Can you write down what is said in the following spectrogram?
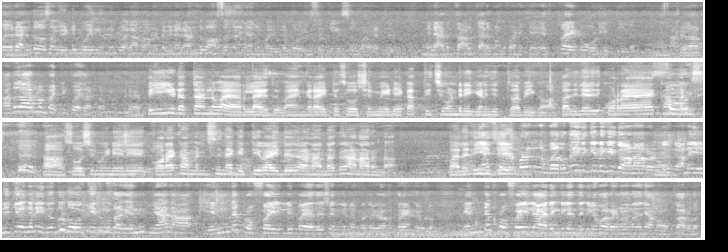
അപ്പോൾ രണ്ട് ദിവസം വീട്ടിൽ പോയി നിന്നിട്ട് വരാമെന്ന് പറഞ്ഞിട്ട് പിന്നെ രണ്ട് മാസം കഴിഞ്ഞാലും വലിയ പോലീസ് കേസ് വഴക്ക്. പിന്നെ അടുത്ത ആൾക്കാരെ കൊണ്ട് പണിക്ക് എത്ര ആയിട്ട് ഓടിയെത്തിയില്ല. അത് അത് കാരണം പറ്റിപ്പോയതാട്ടോ. അപ്പൊ ഈ ഇടത്താണല്ലോ വൈറലായത്. ഭയങ്കരമായിട്ട് സോഷ്യൽ മീഡിയ കത്തിച്ചുകൊണ്ടിരിക്കുകയാണ് ചിത്രാബീഗം അപ്പൊ അതിൽ കുറെ കമന്റ്സ് ആ സോഷ്യൽ മീഡിയയിൽ കുറെ കമന്റ്സ് നെഗറ്റീവായിട്ട് കാണാറൊക്കെ കാണാറുണ്ടോ? പല രീതിയിൽ വെറുതെ ഇരിക്കണമെങ്കിൽ കാണാറുണ്ട്. കാരണം എനിക്ക് അങ്ങനെ ഇരുന്ന് നോക്കിയിരുന്നത് ഞാൻ എന്റെ പ്രൊഫൈലിൽ ഇപ്പൊ ഏകദേശം എനിക്ക് നമ്പർ ഉള്ളൂ. എന്റെ പ്രൊഫൈലിൽ ആരെങ്കിലും എന്തെങ്കിലും പറയണമെന്ന് ഞാൻ നോക്കാറുള്ളൂ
